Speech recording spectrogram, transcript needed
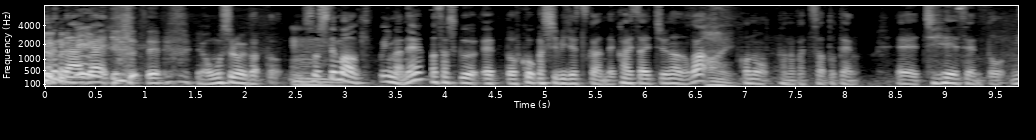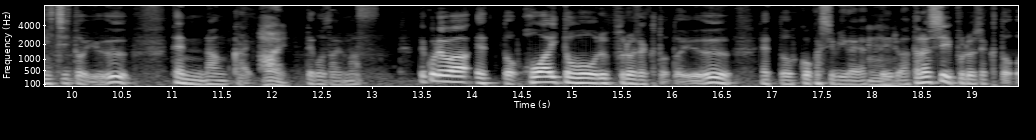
長い。でいや面白かった、うん。そしてまあ今ねまさしく、えっと、福岡市美術館で開催中なのが、はい。この田中千里展、えー地平線と道という展覧会はい。でございます。で、これは、えっと、ホワイトウォールプロジェクトという、えっと、福岡市美がやっている新しいプロジェクト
